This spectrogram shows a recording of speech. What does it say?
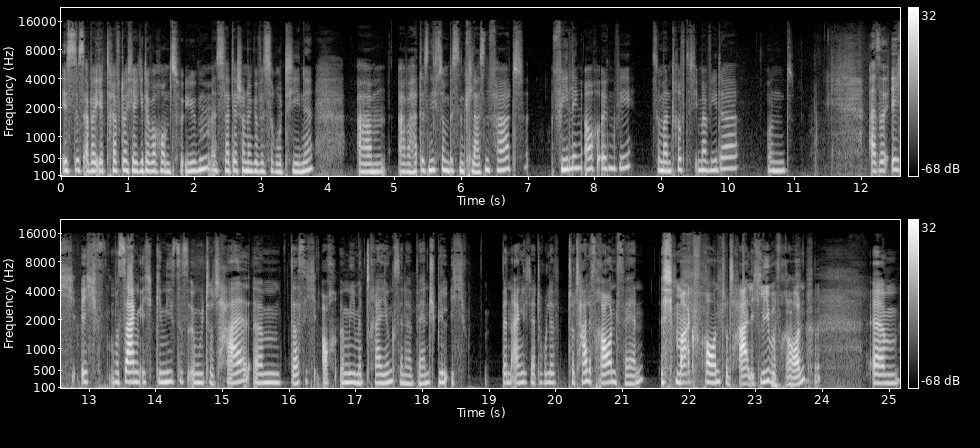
ist es aber, ihr trefft euch ja jede Woche, um zu üben. Es hat ja schon eine gewisse Routine. Ähm, aber hat es nicht so ein bisschen Klassenfahrt-Feeling auch irgendwie? So, man trifft sich immer wieder und. Also ich, ich muss sagen, ich genieße es irgendwie total, ähm, dass ich auch irgendwie mit drei Jungs in der Band spiele. Ich bin eigentlich der totale, totale Frauenfan. Ich mag Frauen total. Ich liebe Frauen. ähm,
